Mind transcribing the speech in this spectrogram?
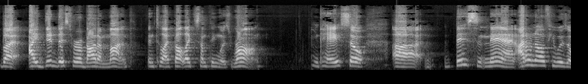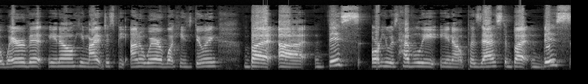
but I did this for about a month until I felt like something was wrong. Okay, so uh, this man, I don't know if he was aware of it, you know, he might just be unaware of what he's doing, but uh, this, or he was heavily, you know, possessed, but this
